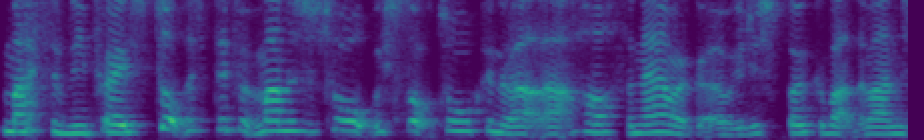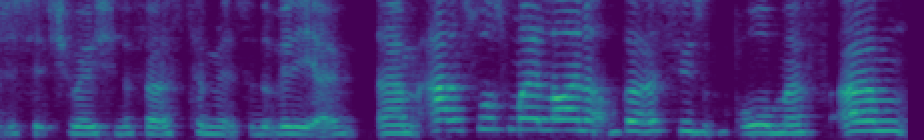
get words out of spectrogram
massively praised. Stop this different manager talk. We stopped talking about that half an hour ago. We just spoke about the manager situation the first 10 minutes of the video. Um, Alice, what's my lineup versus Bournemouth? Um,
